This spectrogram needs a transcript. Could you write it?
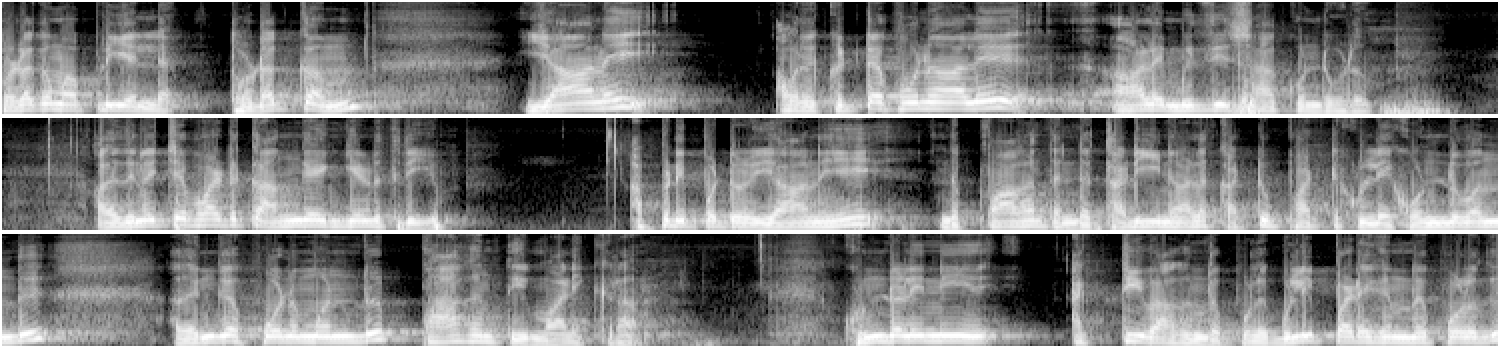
தொடக்கம் அப்படி அல்ல. தொடக்கம் யானை அவரை கிட்ட போனாலே ஆளை மிதி கொண்டு விடும். அது நினைச்ச பாட்டுக்கு அங்கே இங்கேன்னு தெரியும். அப்படிப்பட்ட ஒரு யானையை இந்த பாகன் தன் தடியினால் கட்டுப்பாட்டுக்குள்ளே கொண்டு வந்து அது எங்கே போகணுமென்று பாகன் தீர்மானிக்கிறான். குண்டலினி ஆக்டிவ் ஆகின்ற பொழுது விழிப்படைகின்ற பொழுது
